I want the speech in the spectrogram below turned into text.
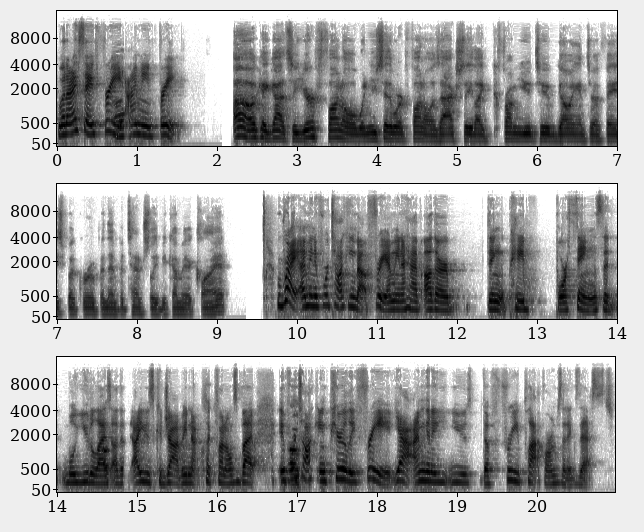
When I say free, Oh. I mean free. Oh, okay, got it. So your funnel, when you say the word funnel, is actually like from YouTube going into a Facebook group and then potentially becoming a client. Right. I mean, if we're talking about free, I mean, I have other thing paid for things that will utilize other. I use Kajabi, not ClickFunnels. But if we're Oh. talking purely free, yeah, I'm going to use the free platforms that exist.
